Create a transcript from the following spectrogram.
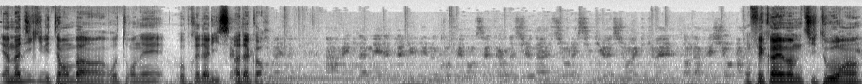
elle- m'a dit qu'il était en bas, hein. retourner auprès d'Alice. Ah, d'accord. On fait quand même un petit tour, hein.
